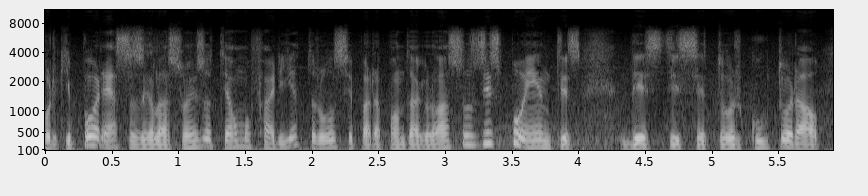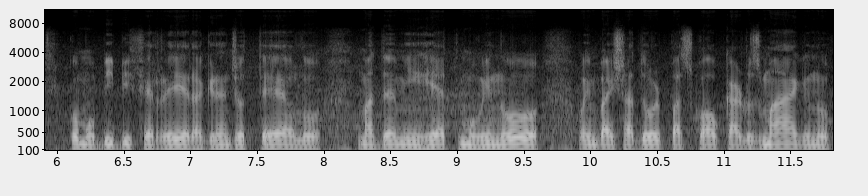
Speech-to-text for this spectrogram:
porque por essas relações o Telmo Faria trouxe para Ponta Grossa os expoentes deste setor cultural, como Bibi Ferreira, Grande Otelo, Madame Henriette Mourinot, o embaixador Pascoal Carlos Magno.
